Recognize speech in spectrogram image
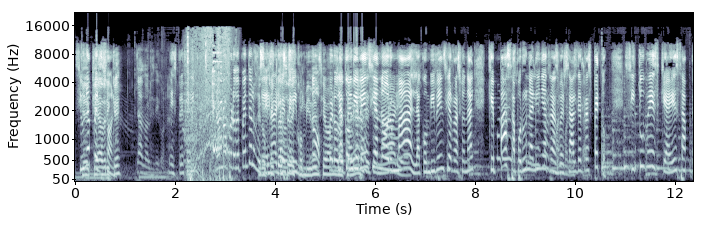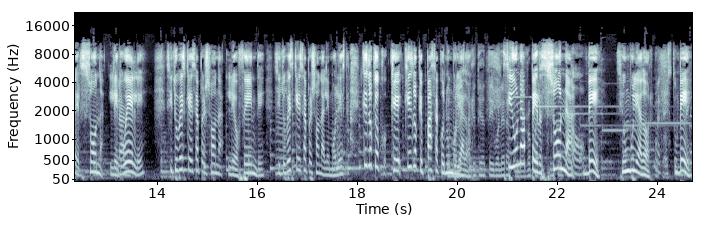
si ¿Qué- una qué, Adri, persona qué? Ya no les digo nada. es preferible. No, no, pero depende de los ¿Pero qué escenarios. clase de preferible. convivencia No, pero vamos a La convivencia escenarios. normal, la convivencia racional que pasa por una línea transversal del respeto. Si tú ves que a esa persona le Claro. duele, si tú ves que a esa persona le ofende, si Mm. tú ves que a esa persona le molesta, ¿qué es lo que, qué- qué es lo que pasa con ¿Te un bolera Si una persona No. ve, si un buleador ve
